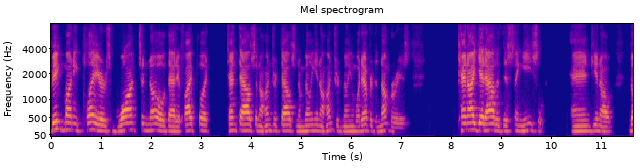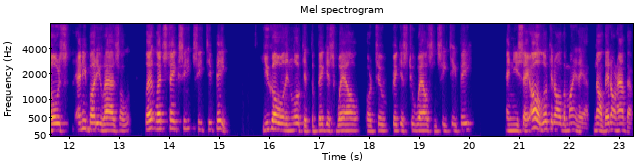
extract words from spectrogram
big money players want to know that if I put 10,000, 100,000, a million, 100 million, whatever the number is, can I get out of this thing easily? And, you know, those, anybody who has a, let, let's take C, CTP. You go and look at the biggest whale or two biggest two whales in CTP, and you say, oh, look at all the money they have. No, they don't have that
